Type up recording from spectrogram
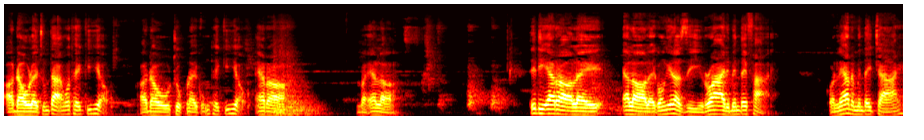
Ở đầu này chúng ta cũng có thấy ký hiệu. Ở đầu trục này cũng thấy ký hiệu R và L thế thì R này L này có nghĩa là gì? Right là bên tay phải, còn left là bên tay trái.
